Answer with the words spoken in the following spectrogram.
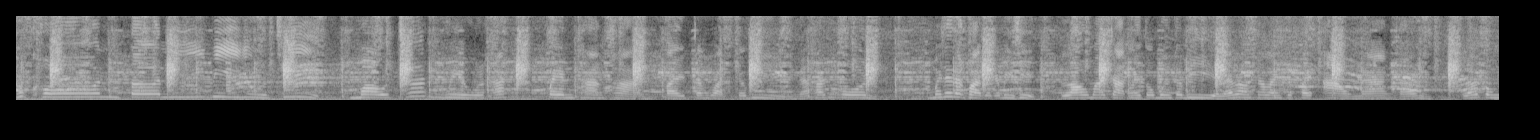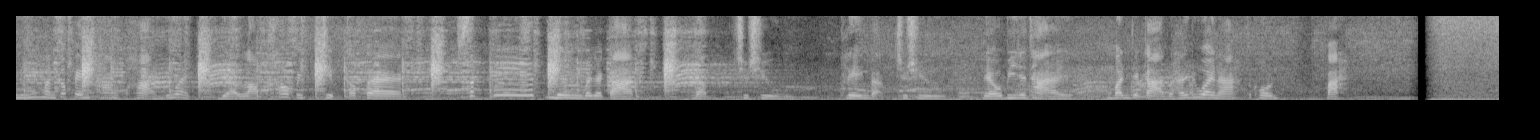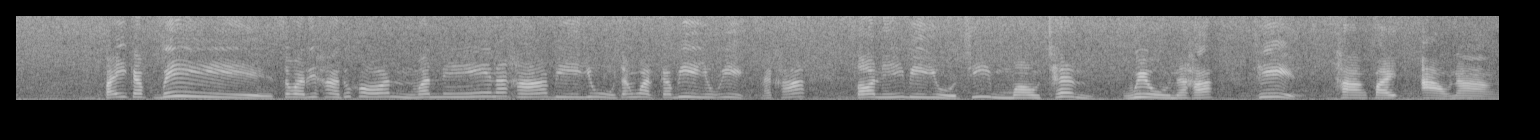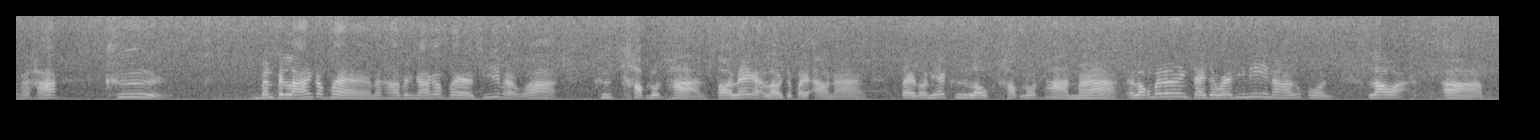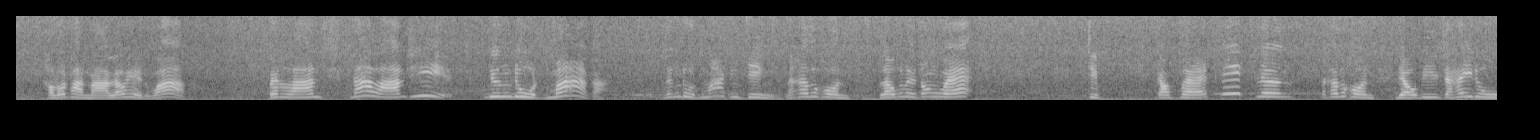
ทุกคนตอนนี้บีอยู่ที่ Mountain View นะคะ เป็นทางผ่านไปจังหวัดกระบี่นะคะ ทุกคนไม่ใช่ทางผ่านไปกระบี่สิเรามาจากในตัวเมืองกระบี่และเรากำลังจะไปอ่าวนางกัน แล้วตรงนี้มันก็เป็นทางผ่านด้วย เดี๋ยวเราเข้าไปจิบกาแฟ สักนิดหนึ่งบรรยากาศแบบชิวๆเพลงแบบชิวๆเดี๋ยวบีจะถ่ายบรรยากาศมาให้ด้วยนะ ทุกคนไป ไปกับบีสวัสดีค่ะทุกคนวันนี้นะคะบีอยู่จังหวัดกระบี่อยู่อีกนะคะ ตอนนี้บีอยู่ที่ Mountain View นะคะ ที่ทางไปอ่าวนางนะคะ คือมันเป็นร้านกาแฟนะคะ เป็นร้านกาแฟที่แบบว่าคือขับรถผ่านตอนแรกอะเราจะไปอ่าวนาง แต่ตอนนี้คือเราขับรถผ่านมาแต่เราก็ไม่ได้ตั้งใจจะแวะที่นี่นะคะ ทุกคนเราอะอ่า ขับรถผ่านมาแล้วเห็นว่าเป็นร้านหน้าร้านที่ดึงดูดมากอะ่ะ ดึงดูดมากจริง ๆ นะคะ ทุกคนเราก็เลยต้องแวะ จิบกาแฟนิดนึงนะคะ ทุกคนเดี๋ยวบีจะให้ดู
